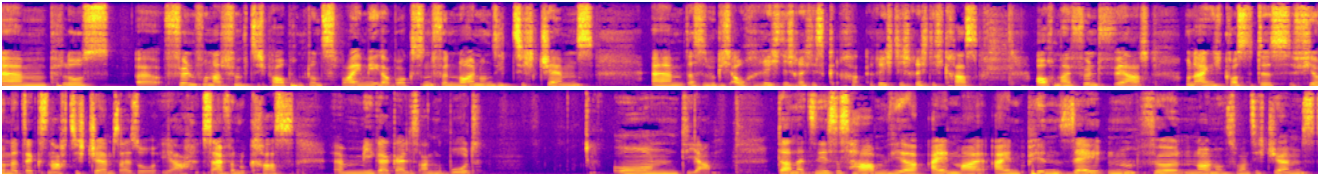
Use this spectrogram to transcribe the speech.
ähm, plus 550 äh, Powerpunkte und 2 Megaboxen für 79 Gems. Ähm, das ist wirklich auch richtig, richtig, richtig, richtig krass. Auch mal 5 wert. Und eigentlich kostet es 486 Gems. Also ja, ist einfach nur krass. Ähm, mega geiles Angebot. Und ja. Dann als nächstes haben wir einmal ein Pin selten für 29 Gems.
